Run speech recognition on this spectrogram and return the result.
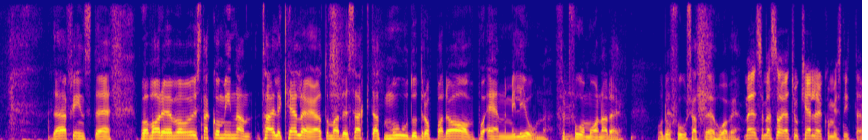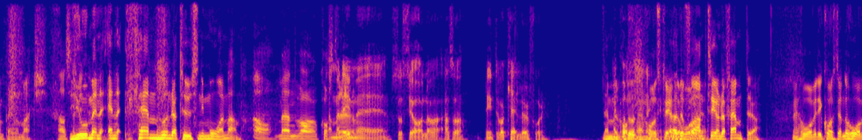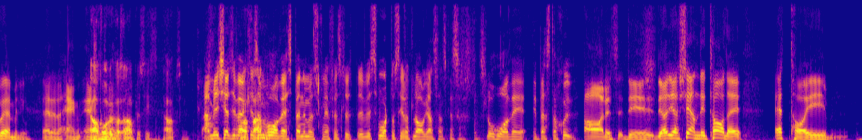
Där finns det... Vad var det vad var vi snackade om innan? Tyler Keller, att de hade sagt att Modo droppade av på en miljon för Mm. två månader. Och då fortsatte HV. men som jag sa, jag tror Keller kommer ju snitta en poäng per match. Jo, ju- men en 500 000 i månaden. Ja, men vad Ja, kostar men det är ju det? med sociala, alltså det är inte vad Keller får. Nej, Men men vadå? Det är- kostar Ja, då får han HV. 350 då. Men HV, det kostar ändå HV en miljon. Eller en, en Ja, HV, ja precis. Ja, absolut. Ja, men det känns ju Ja, verkligen fan. som HV spänner musklerna för slutspel. Det är väl svårt att se något lag som slå HV i bästa sju. Ja, det, det, det, jag kände ett tag där, ett tag i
